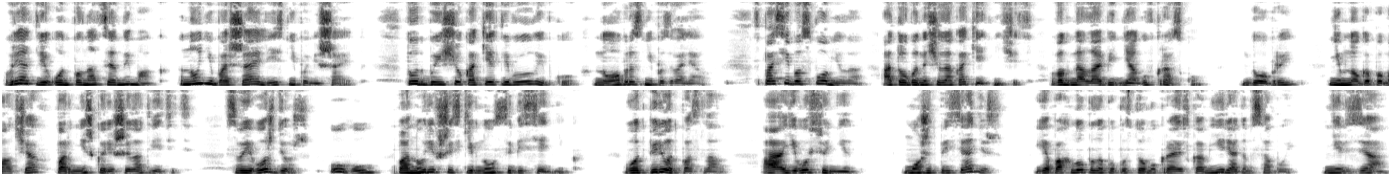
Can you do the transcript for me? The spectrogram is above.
Вряд ли он полноценный маг, но небольшая лесть не помешает. Тут бы еще кокетливую улыбку, но образ не позволял. Спасибо вспомнила, а то бы начала кокетничать, вогнала беднягу в краску. Добрый. Немного помолчав, парнишка решил ответить. Своего ждешь? Угу. Понурившись, кивнул собеседник. Вот вперед послал, а его все нет. Может, присядешь? Я похлопала по пустому краю скамьи рядом с собой. Нельзя,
